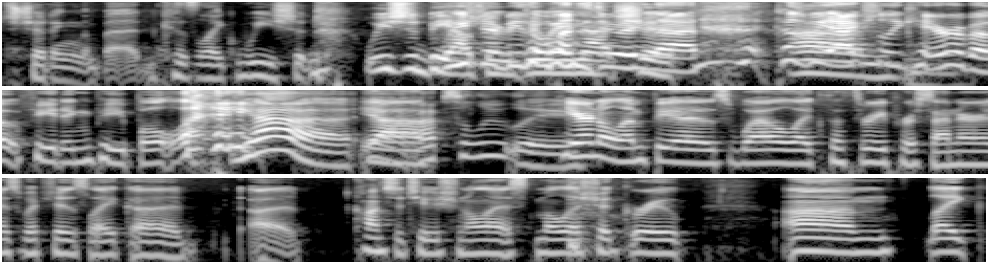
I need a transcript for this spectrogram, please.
shitting the bed because like we should we should be we out should there be the ones that doing shit. that because we actually care about feeding people like yeah, yeah Yeah. absolutely here in Olympia as well, like the Three Percenters, which is like a, a constitutionalist militia group. Um, like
